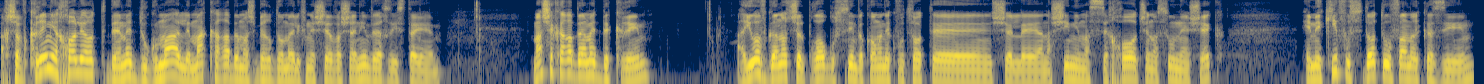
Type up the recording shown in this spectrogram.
עכשיו, קרים יכול להיות באמת דוגמה למה קרה במשבר דומה לפני שבע שנים ואיך זה הסתיים. מה שקרה באמת בקרים, היו הפגנות של פרו-רוסים וכל מיני קבוצות uh, של uh, אנשים עם מסכות שנשאו נשק. הם הקיפו שדות תעופה מרכזיים,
